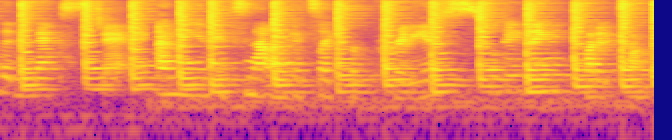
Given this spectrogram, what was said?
the next day. I mean, it's not like it's like the prettiest looking thing, but it's something.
